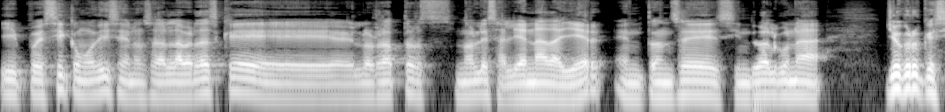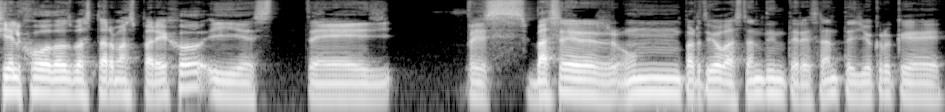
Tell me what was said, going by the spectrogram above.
Y pues sí, como dicen, o sea, la verdad es que los Raptors no les salía nada ayer. Entonces, sin duda alguna, yo creo que sí el juego 2 va a estar más parejo y este, pues va a ser un partido bastante interesante. Yo creo que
